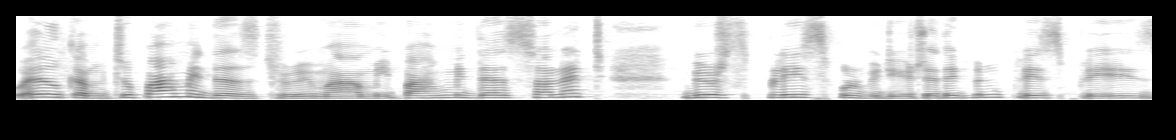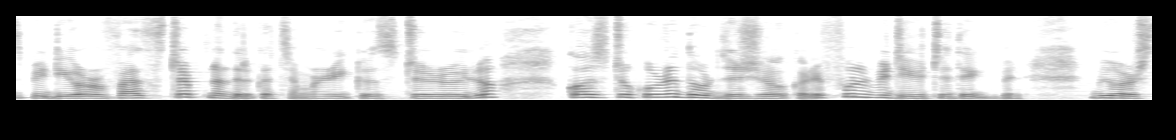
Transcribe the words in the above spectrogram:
Welcome to Fahmida's dream আমি পাহমিদাস সনেট ভিউয়ার্স প্লিজ ফুল ভিডিওটা দেখবেন। প্লিজ প্লিজ ভিডিওর ফার্স্টে আপনাদের কাছে আমার রিকোয়েস্টে রইল। কষ্ট করে ধৈর্য সহকারে ফুল ভিডিওটা দেখবেন। ভিউয়ার্স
